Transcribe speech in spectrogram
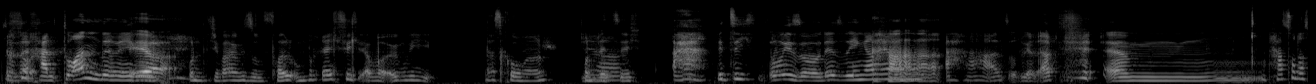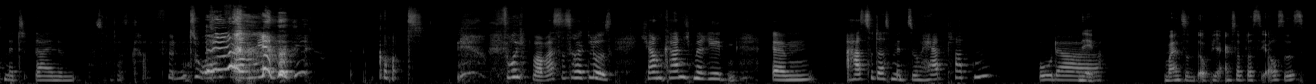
So eine Hand-One-Bewegung. ja. Und die war irgendwie so voll unberechtigt, aber irgendwie das komisch und Ja. witzig. Ah, witzig sowieso. Deswegen haben wir Aha. aha, so gelacht. Ähm, hast du das mit deinem. Was war das gerade für ein Ton von mir? Gott. Furchtbar, was ist heute los? Ich kann auch gar nicht mehr reden. Ähm, hast du das mit so Herdplatten? Oder. Nee. Meinst du, ob ich Angst habe, dass sie aus ist?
